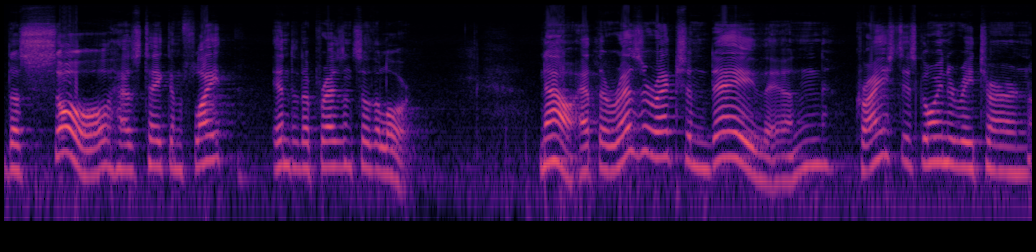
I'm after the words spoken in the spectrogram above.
The soul has taken flight into the presence of the Lord. Now, at the resurrection day, then, Christ is going to return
